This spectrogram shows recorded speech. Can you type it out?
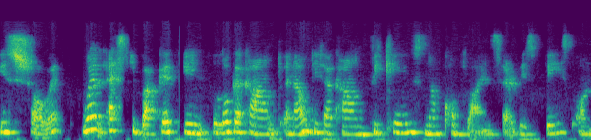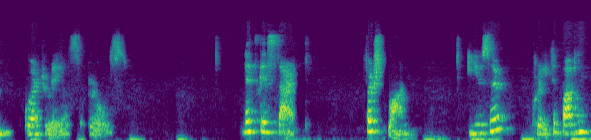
is shown when S3 bucket in log account and audit account became non-compliant service based on guardrails rules. Let's get started. First one, user create a public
